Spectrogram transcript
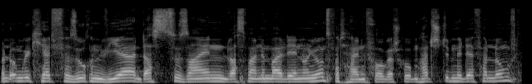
Und umgekehrt versuchen wir, das zu sein, was man immer den Unionsparteien vorgeschoben hat, Stimme der Vernunft.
